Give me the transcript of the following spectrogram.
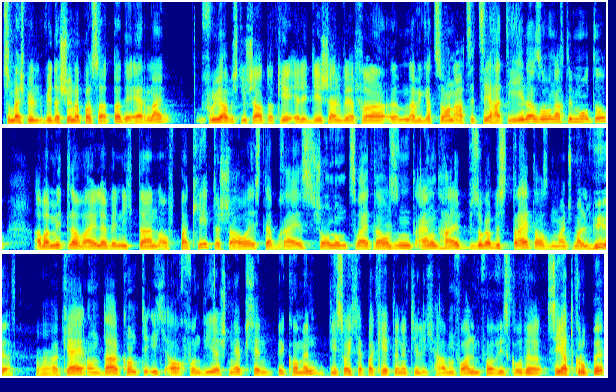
zum Beispiel wie der schöne Passata, der Airline. Früher habe ich geschaut, okay, LED-Scheinwerfer, ähm, Navigation, ACC hat jeder so nach dem Motto. Aber mittlerweile, wenn ich dann auf Pakete schaue, ist der Preis schon um 2000, eineinhalb, sogar bis 3000 manchmal höher. Okay, und da konnte ich auch von dir Schnäppchen bekommen, die solche Pakete natürlich haben, vor allem VW Skoda Seat Gruppe,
